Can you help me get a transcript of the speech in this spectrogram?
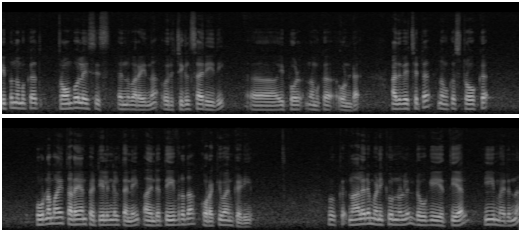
ഇപ്പം നമുക്ക് ത്രോംബോലൈസിസ് എന്ന് പറയുന്ന ഒരു ചികിത്സാ രീതി ഇപ്പോൾ നമുക്ക് ഉണ്ട്. അത് വെച്ചിട്ട് നമുക്ക് സ്ട്രോക്ക് പൂർണമായി തടയാൻ പറ്റിയില്ലെങ്കിൽ തന്നെയും അതിന്റെ തീവ്രത കുറയ്ക്കുവാൻ കഴിയും. നാലര മണിക്കൂറിനുള്ളിൽ രോഗി എത്തിയാൽ ഈ മരുന്ന്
